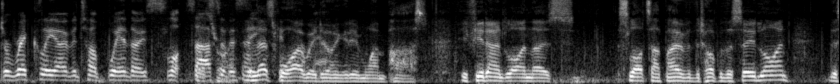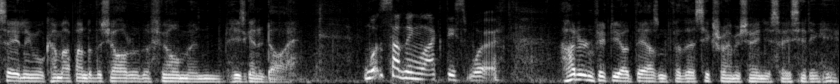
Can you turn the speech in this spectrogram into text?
directly over top where those slots are That's so the seed And that's why we're out. doing it in one pass. If you don't line those slots up over the top of the seed line, the seedling will come up under the shoulder of the film and he's going to die. What's something like this worth? 150 odd thousand for the six row machine you see sitting here.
